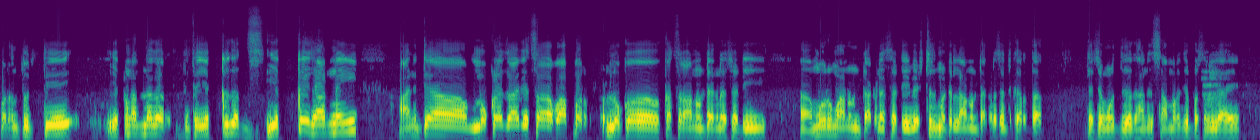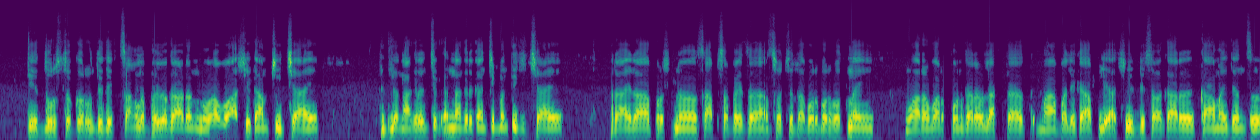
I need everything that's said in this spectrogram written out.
परंतु ते एकनाथ नगर तिथे एकच एकही झाड नाही आणि त्या मोकळ्या जागेचा वापर लोक कचरा आणून टाकण्यासाठी मुरुम आणून टाकण्यासाठी वेस्टेज मटेरियल आणून टाकण्यासाठी करतात. त्याच्यामुळे तिथं घाण साम्राज्य पसरले आहे. ते दुरुस्त करून तिथे एक चांगलं भव्य गार्डन व्हावं अशी आमची इच्छा आहे. तिथल्या नागरिक नागरिकांची पण तीच इच्छा आहे. राहायला प्रश्न साफसफाईचा स्वच्छता बरोबर होत नाही. वारंवार फोन करावे लागतात. महापालिका आपली अशी ढिसाळकार काम आहे त्यांचं.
